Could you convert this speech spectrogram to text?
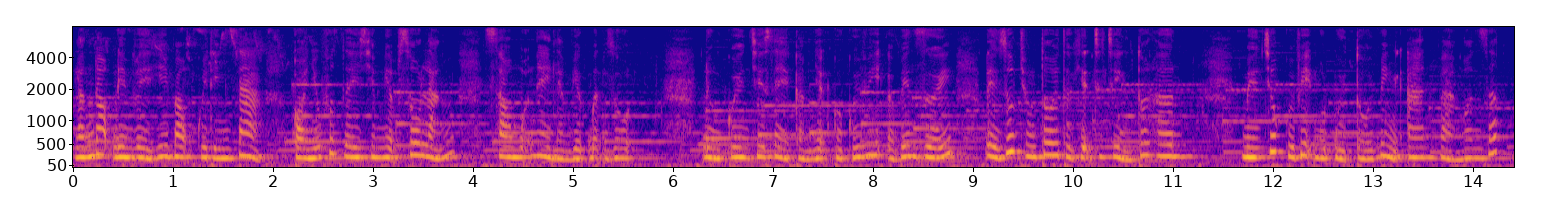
Lắng đọng Đêm Về hy vọng quý thính giả có những phút giây chiêm nghiệm sâu lắng sau mỗi ngày làm việc bận rộn. Đừng quên chia sẻ cảm nhận của quý vị ở bên dưới để giúp chúng tôi thực hiện chương trình tốt hơn. Mến chúc quý vị một buổi tối bình an và ngon giấc.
